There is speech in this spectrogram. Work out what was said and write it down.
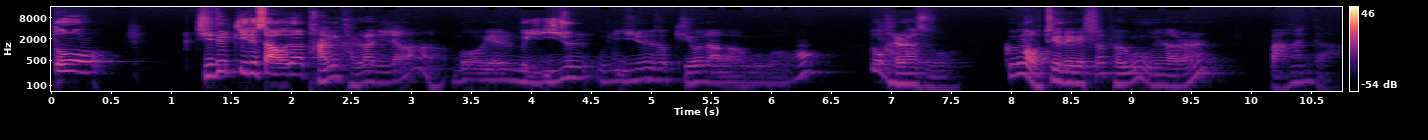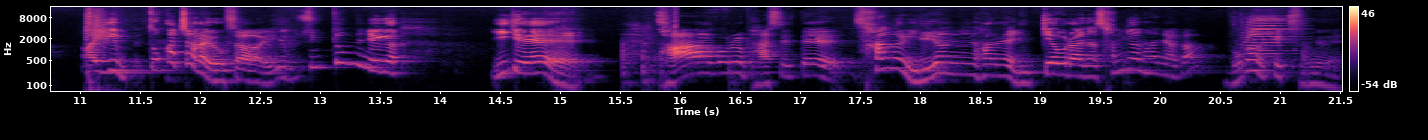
또 지들끼리 싸우다 당이 갈라지잖아. 뭐 예를 뭐 이준 이준석 기어 나가고 뭐, 어? 또 갈라지고. 그러면 어떻게 되겠어? 결국 우리나라는? 망한다. 아 이게 똑같잖아 역사가. 이게 쓸데없는 얘기가. 이게 과거를 봤을 때 상을 1년 하느냐 6개월 하냐 3년 하냐가 뭐가 그렇게 중요해?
